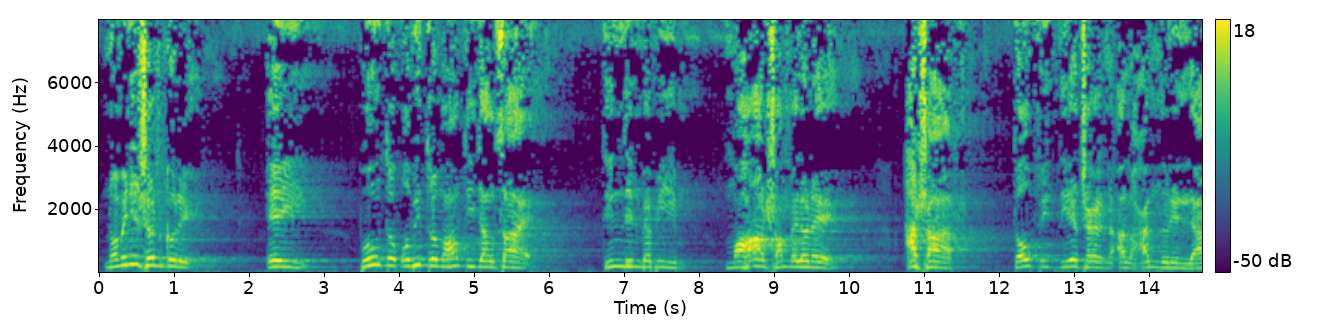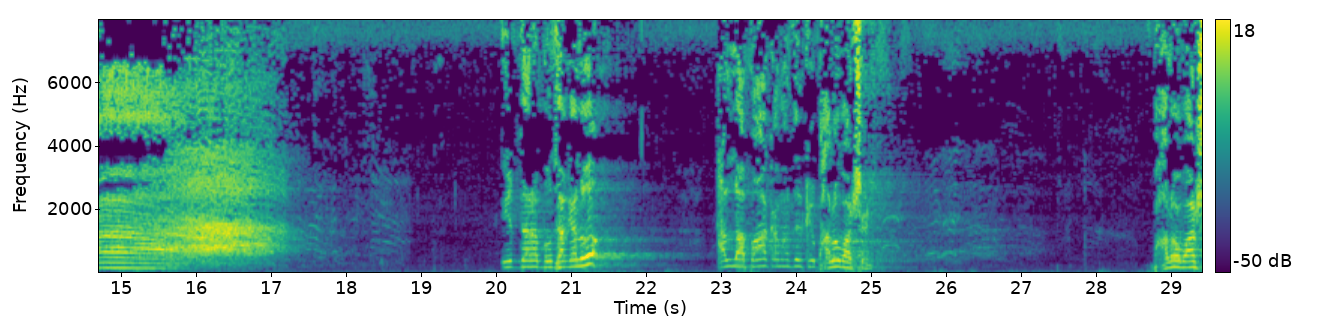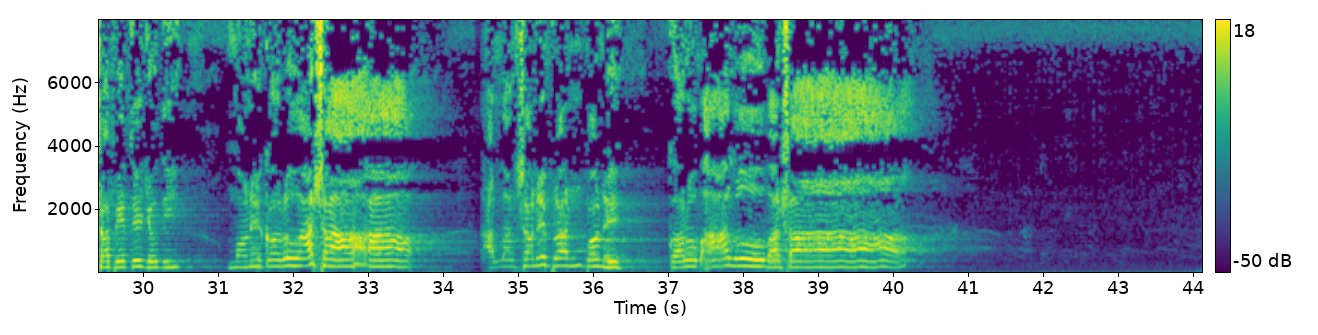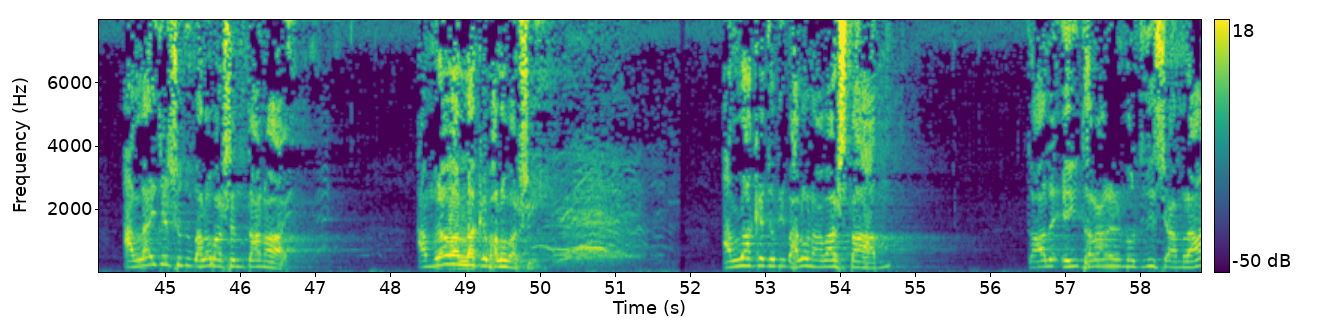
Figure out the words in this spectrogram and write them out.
নমিনেশন করে এই পৌত পবিত্র মহতি জালসায় তিন দিন ব্যাপী মহা সম্মেলনে আসার তৌফিক দিয়েছেন আলহামদুলিল্লাহ। এর দ্বারা বোঝা গেল, আল্লাহ পাক আমাদেরকে ভালোবাসেন। ভালোবাসা পেতে যদি মনে করো আশা, আল্লাহর সানে প্রাণপণে করো ভালোবাসা। আল্লাহ যে শুধু ভালোবাসেন তা নয়, আমরাও আল্লাহকে ভালোবাসি। আল্লাহকে যদি ভালো না বাসতাম তাহলে এই ধরনের মজলিসে আমরা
